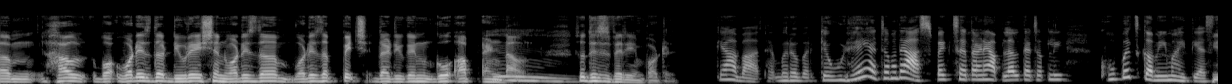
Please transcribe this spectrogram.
um, how wha- what is the duration what is the what is the pitch that you can go up and down हम्म. so क्या बात आहे बरोबर. केवढे याच्यामध्ये आस्पेक्ट्स आहेत आणि आपल्याला त्याच्यातली खूपच कमी माहिती असते.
